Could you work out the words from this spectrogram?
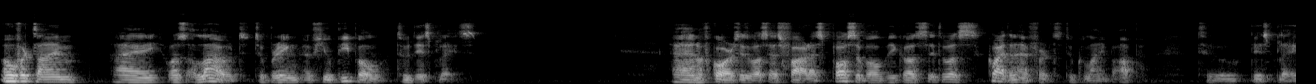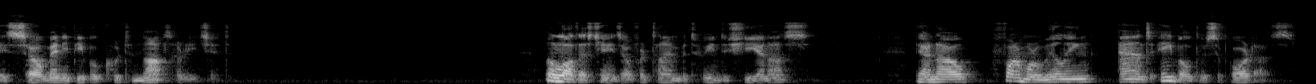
Over time, I was allowed to bring a few people to this place. And of course, it was as far as possible because it was quite an effort to climb up to this place, so many people could not reach it. A lot has changed over time between the Sidhe and us. They are now far more willing and able to support us.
